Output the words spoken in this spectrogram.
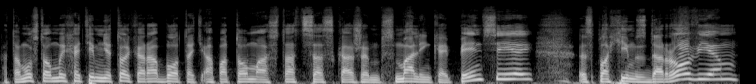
потому что мы хотим не только работать, а потом остаться, скажем, с маленькой пенсией, с плохим здоровьем,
